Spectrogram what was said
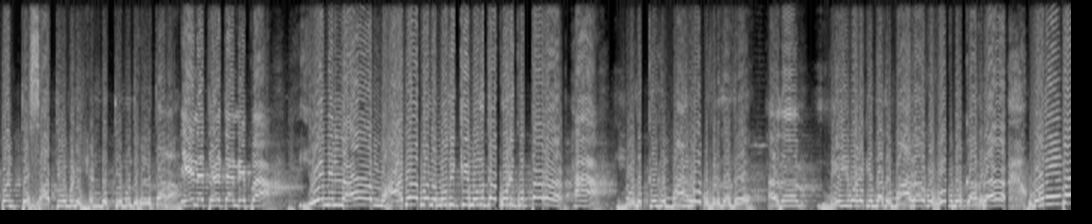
ಪಂತ ಸಾತಿಮಣಿ ಹೆಂಡತಿ ಮುಂದೆ ಹೇಳ್ತಾನ ಏನಂತ ಹೇಳ್ತಾನ್ರಿಪ್ಪ? ಏನಿಲ್ಲ ಮಹಾದೇವನ ಮುದುಕಿ ಮುದುಕ ಕೂಡಿ ಕೂತಾರ. ಹಾ. ಮುದುಕಿಗೆ ಮಾರೋಗ ಹೊಡೆದದ. ಅದ ಮೈ ಒಳಗಿಂದ ಅದು ಮಾರಾಗ ಹೋಗ್ಬೇಕಾದ್ರ ಒಂಬತ್ತು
